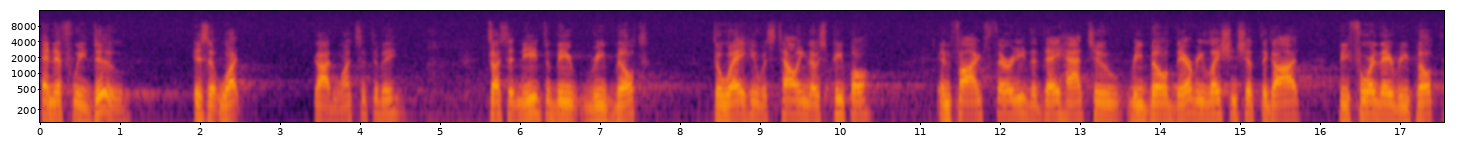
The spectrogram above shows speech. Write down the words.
And if we do, is it what God wants it to be? Does it need to be rebuilt the way he was telling those people in 530 that they had to rebuild their relationship to God before they rebuilt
